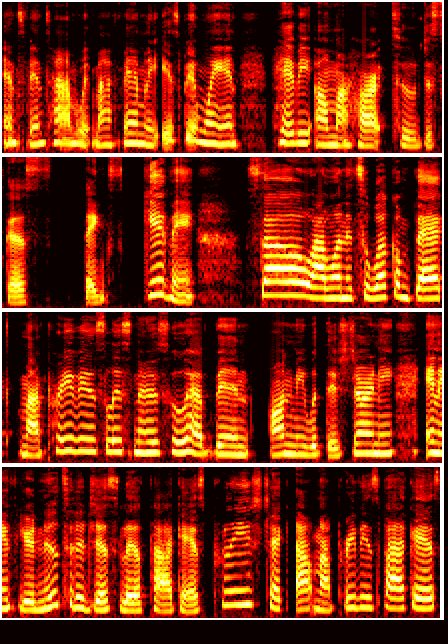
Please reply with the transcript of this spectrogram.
and spend time with my family, it's been weighing heavy on my heart to discuss Thanksgiving. So, I wanted to welcome back my previous listeners who have been on me with this journey. And if you're new to the Just Live podcast, please check out my previous podcast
